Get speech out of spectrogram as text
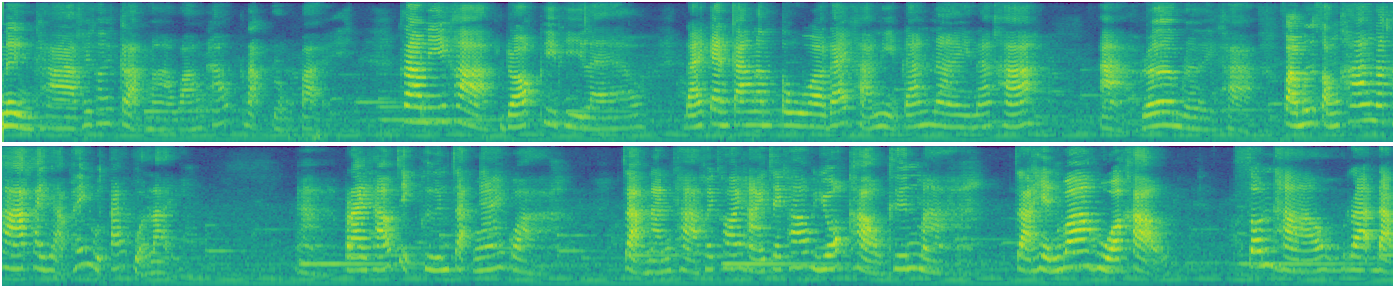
หนึ่งค่ะค่อยๆ กลับมาวางเท้ากลับลงไป คราวนี้ค่ะ drop pp แล้ว ได้แกนกลางลำตัวได้ขาหนีบด้านในนะคะอ่าเริ่มเลยค่ะ ฝ่ามือสองข้างนะคะ ขยับให้อยู่ใต้หัวไหล่ ปลายเท้าจิกพื้นจะง่ายกว่า จากนั้นค่ะค่อยๆ หายใจเข้ายกเข่าขึ้นมา จะเห็นว่าหัวเข่า ส้นเท้าระดับ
